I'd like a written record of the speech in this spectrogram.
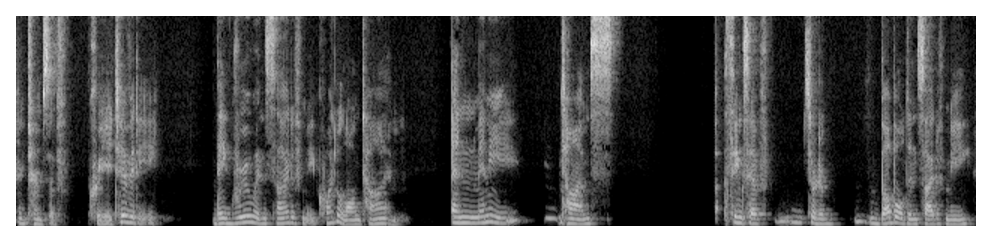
in terms of creativity, they grew inside of me quite a long time. And many times things have sort of bubbled inside of me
